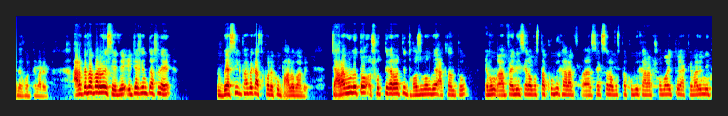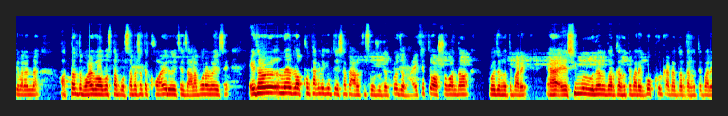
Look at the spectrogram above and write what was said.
এটা করতে পারেন। আরেকটা ব্যাপার রয়েছে যে, এটা কিন্তু আসলে বেসিক ভাবে কাজ করে খুব ভালোভাবে। যারা মূলত সত্যিকার অর্থে ধ্বজভঙ্গে আক্রান্ত এবং প্যানিক্সের অবস্থা খুবই খারাপ সেক্সের অবস্থা খুবই খারাপ, সময় তো একেবারে নিতে পারেন না। অত্যন্ত ভয়াবহ অবস্থা। প্রস্রাবের সাথে ক্ষয় রয়েছে, জ্বালা পোড়া রয়েছে। এই ধরনের লক্ষণ থাকলে কিন্তু এর সাথে আরও কিছু ওষুধের প্রয়োজন হয়। এক্ষেত্রে অশ্বগন্ধা প্রয়োজন হতে পারে শিমুল মুলের দরকার হতে পারে, গক্ষুর কাটার দরকার হতে পারে।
